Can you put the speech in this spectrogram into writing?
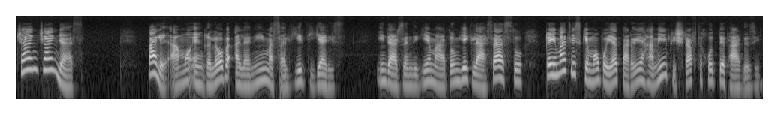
جنگ جنگ است. بله اما انقلاب علنی مسئله دیگری است. این در زندگی مردم یک لحظه است و قیمتی است که ما باید برای همه پیشرفت خود بپردازیم.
